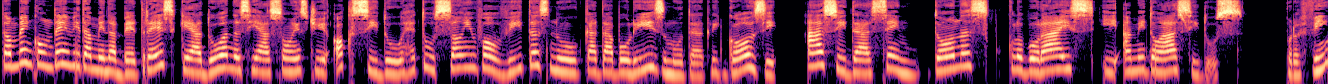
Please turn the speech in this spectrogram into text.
Também contém vitamina B3, que atua nas reações de óxido-redução envolvidas no catabolismo da glicose, ácidas centonas globulares e aminoácidos. Por fim,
